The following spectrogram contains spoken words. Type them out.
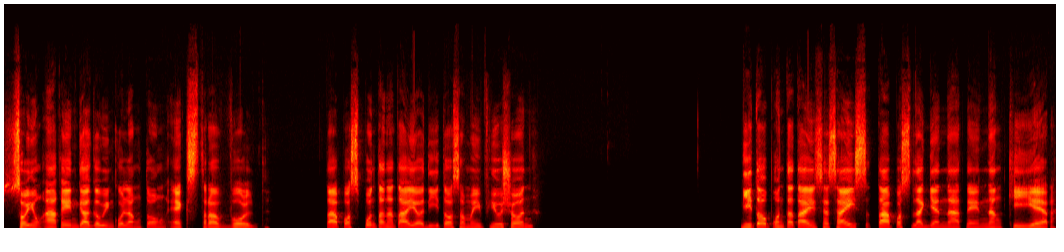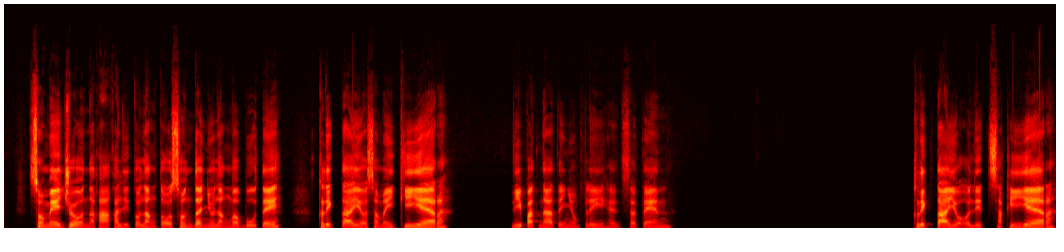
So yung akin, gagawin ko lang tong extra bold. Tapos punta na tayo dito sa may fusion. Dito punta tayo sa size, tapos lagyan natin ng keyer. So medyo nakakalito lang to, sundan nyo lang mabuti. Click tayo sa may keyer. Lipat natin yung playhead sa 10. Click tayo ulit sa keyer.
